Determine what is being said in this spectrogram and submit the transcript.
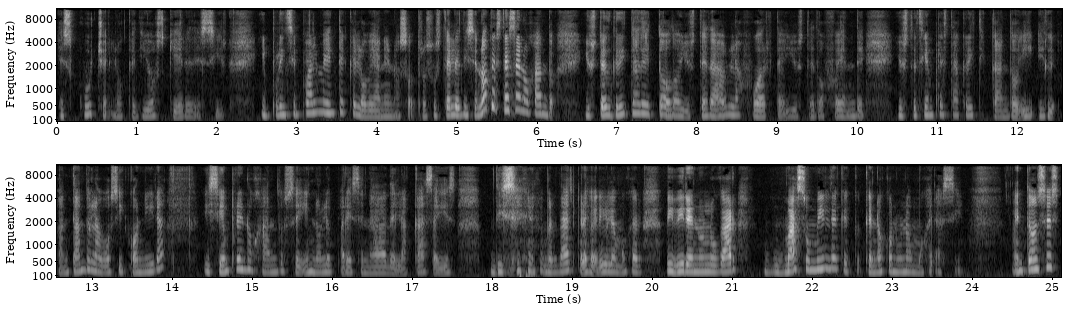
escuchen lo que Dios quiere decir y principalmente que lo vean en nosotros. Usted le dice, no te estés enojando y usted grita de todo y usted habla fuerte y usted ofende y usted siempre está criticando y levantando la voz y con ira y siempre enojándose y no le parece nada de la casa y es, dice, ¿verdad? Es preferible mujer vivir en un lugar más humilde que, que no con una mujer así. Entonces,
